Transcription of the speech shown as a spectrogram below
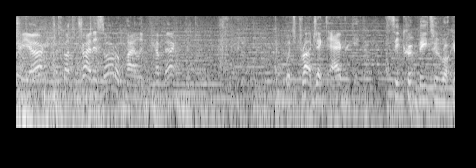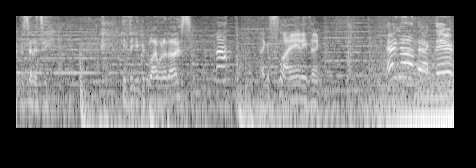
Here you are. I was about to try this autopilot and come back. What's Project Aggregate? Secret V2 rocket facility. You think you could fly one of those? I can fly anything. Hang on back there!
